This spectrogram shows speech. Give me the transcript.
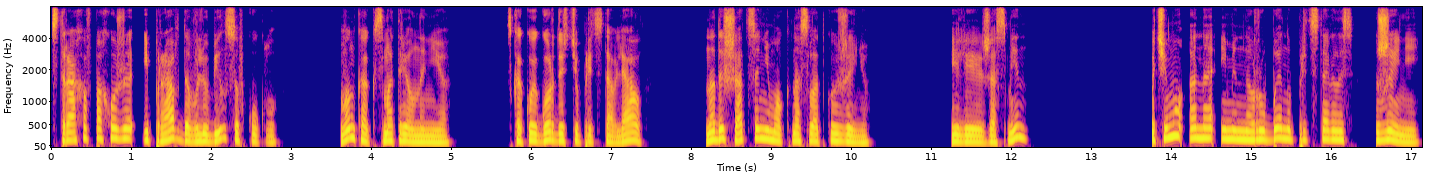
Страхов, похоже, и правда влюбился в куклу. Вон как смотрел на нее. С какой гордостью представлял. Надышаться не мог на сладкую Женю. Или Жасмин? Почему она именно Рубену представилась Женей?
